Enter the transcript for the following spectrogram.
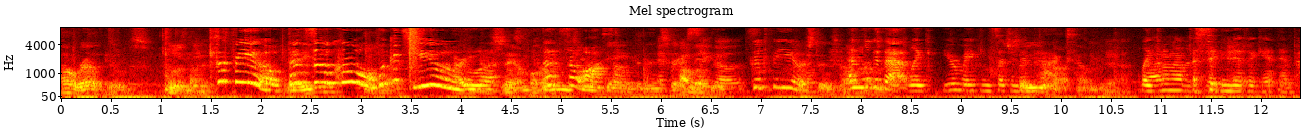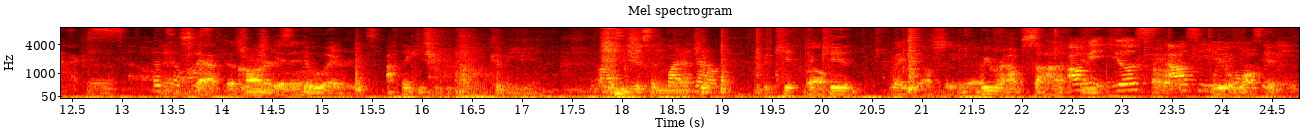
Oh, really? It was it was nice. Good for you. That's so cool. Look at How are you say I'm That's so awesome. and then If say I love Thursday it. goes. Good for you. And look at that. Like you're making such an So impact. Yeah. Like I don't have a a ticket. significant impact. Yeah. That's so And awesome. staff doesn't Connor is get in. hilarious. I think he should become a comedian. He's just a Let him natural. know. The kid, the Well, kid. Maybe I'll see you there. We were outside. I'll be. You'll. uh, I'll see you. We you were won't see walking.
